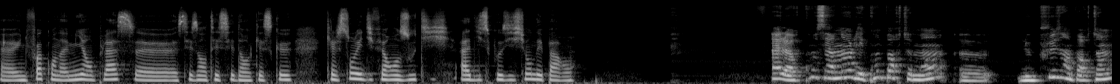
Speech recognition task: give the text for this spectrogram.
euh, une fois qu'on a mis en place ces antécédents? Quels sont les différents outils à disposition des parents? Alors, concernant les comportements, le plus important,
